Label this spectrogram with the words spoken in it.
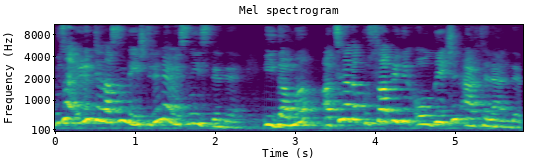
Bu yüzden ölüm cezasının değiştirilmemesini istedi. İdamı Atina'da kutsal bir gün olduğu için ertelendi.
